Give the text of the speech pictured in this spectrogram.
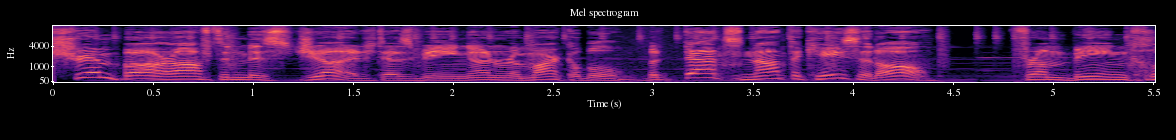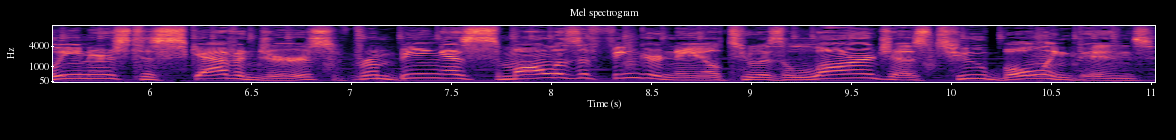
Shrimp are often misjudged as being unremarkable, but that's not the case at all. From being cleaners to scavengers, from being as small as a fingernail to as large as two bowling pins,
